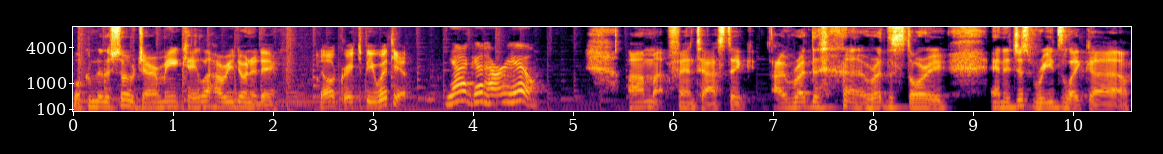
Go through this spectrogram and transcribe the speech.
Welcome to the show, Jeremy. Kayla, how are you doing today? Oh, great to be with you. Yeah, good. How are you? Um, fantastic. I read the read the story, and it just reads like a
